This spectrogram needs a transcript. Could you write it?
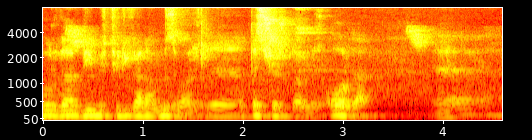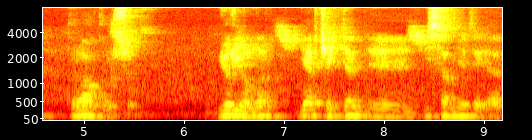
burada bir müftülük anamız var. Ee, Kız çocuklarımız orada e, Kur'an kursu görüyorlar. Gerçekten e, İslamiyet'e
